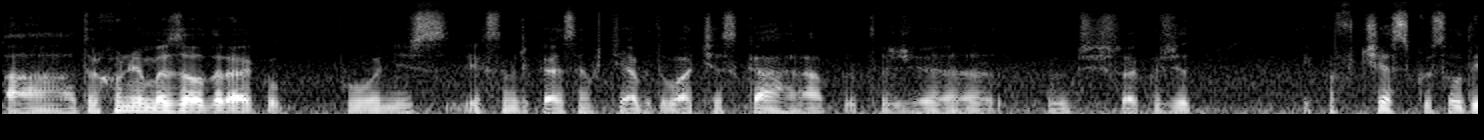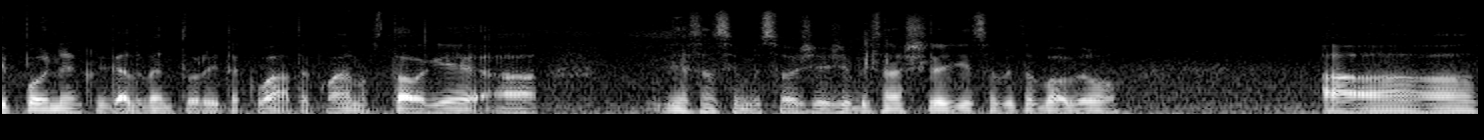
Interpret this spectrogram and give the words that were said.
A trochu mě mrzelo teda jako původně, jak jsem říkal, jsem chtěl, aby to byla česká hra, protože mi přišlo jako, že jako v Česku jsou ty point and click adventury, taková, taková nostalgie a já jsem si myslel, že, že by se našli lidi, co by to bavilo. A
